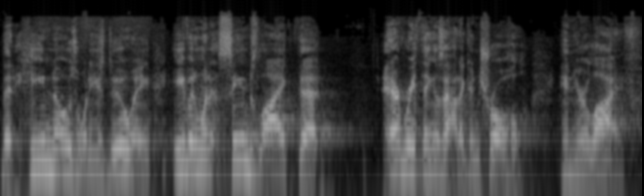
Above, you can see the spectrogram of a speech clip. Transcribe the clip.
that he knows what he's doing, even when it seems like that everything is out of control in your life.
